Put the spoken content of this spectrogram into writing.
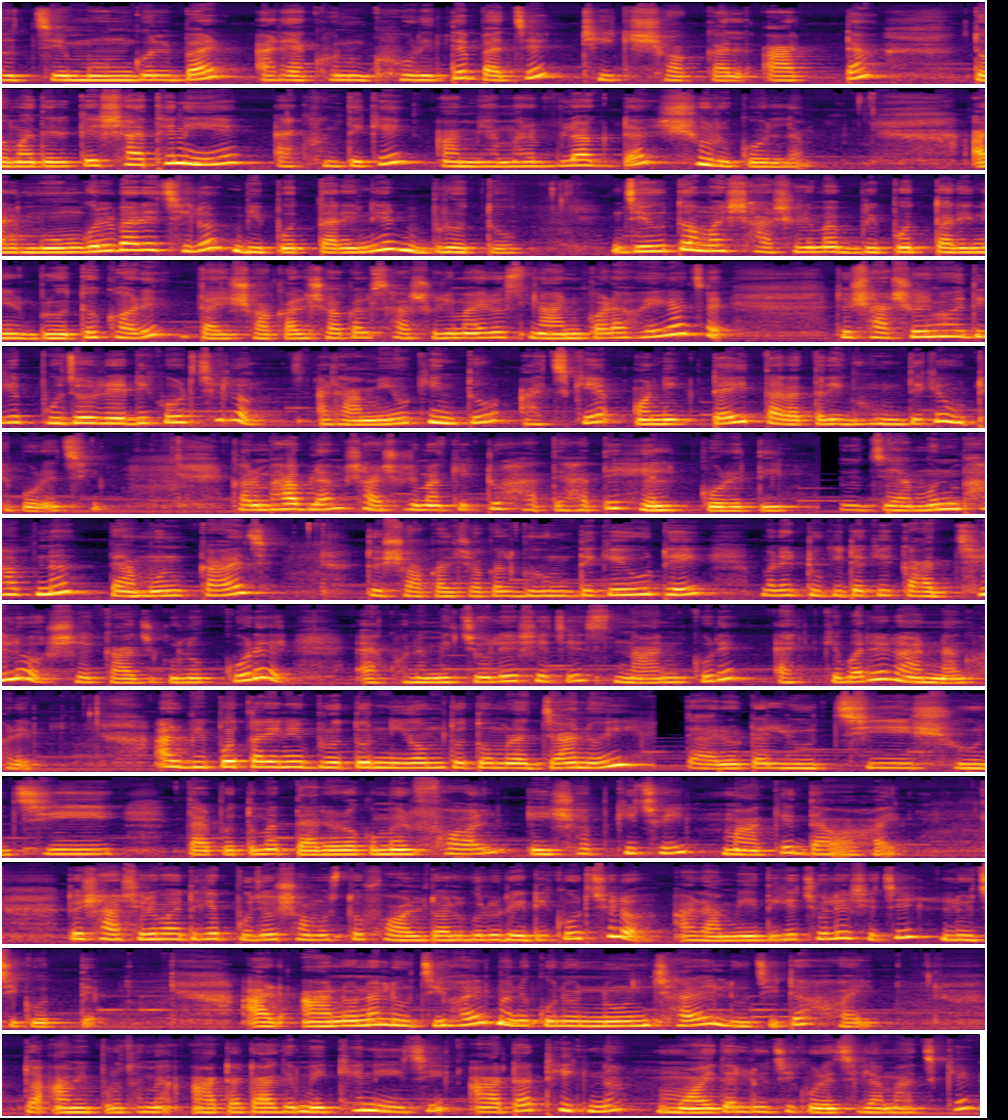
হচ্ছে মঙ্গলবার আর এখন ঘড়িতে বাজে ঠিক সকাল আটটা। তোমাদেরকে সাথে নিয়ে এখন থেকে আমি আমার ব্লগটা শুরু করলাম। আর মঙ্গলবারে ছিল বিপত্তারিণীর ব্রত। যেহেতু আমার শাশুড়ি মা বিপত্তারিণীর ব্রত করে, তাই সকাল সকাল শাশুড়ি মায়েরও স্নান করা হয়ে গেছে তো শাশুড়ি মা ওইদিকে পুজো রেডি করছিল আর আমিও কিন্তু আজকে অনেকটাই তাড়াতাড়ি ঘুম থেকে উঠে পড়েছি। কারণ ভাবলাম শাশুড়ি মাকে একটু হাতে হাতে হেল্প করে দিই। তো যেমন ভাবনা তেমন কাজ। তো সকাল সকাল ঘুম থেকে উঠেই মানে টুকিটাকি কাজ ছিল সে কাজগুলো করে এখন আমি চলে এসেছি স্নান করে একেবারে রান্নাঘরে। আর বিপত্তারিণীর ব্রতর নিয়ম তো তোমরা জানোই। তেরোটা লুচি, সুজি, তারপর তোমার তেরো রকমের ফল, এই সব কিছুই মাকে দেওয়া হয়। তো শাশুড়ি মা দিকে পুজোর সমস্ত ফল টলগুলো রেডি করছিল আর আমি এদিকে চলে এসেছি লুচি করতে। আর আনোনা লুচি হয় মানে কোনো নুন ছাড়াই লুচিটা হয়। তো আমি প্রথমে আটাটা আগে মেখে নিয়েছি। আটা ঠিক না, ময়দার লুচি করেছিলাম আজকে।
